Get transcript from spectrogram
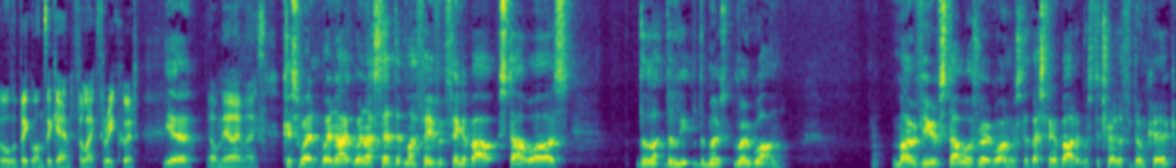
all the big ones again for like three quid Yeah, on the IMAX. because when when I when I said that my favorite thing about Star Wars, the the the most Rogue One. My review of Star Wars Rogue One was the best thing about it was the trailer for Dunkirk,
